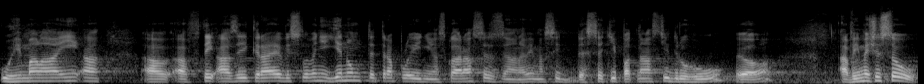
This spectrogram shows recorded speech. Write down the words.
u Himalají a, a, a v té Asii, která je vysloveně jenom tetraploidní a skládá se z, já nevím, asi 10-15 druhů, jo. A víme, že jsou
